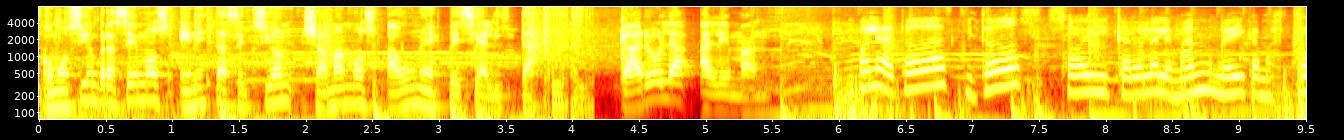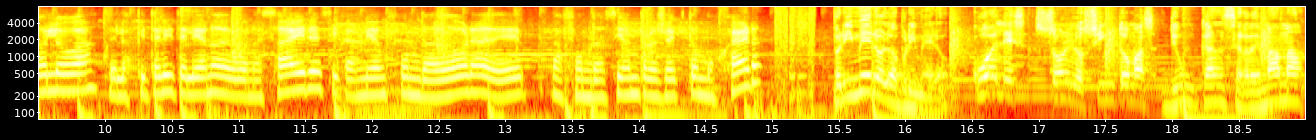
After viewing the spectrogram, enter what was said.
Como siempre hacemos, en esta sección llamamos a una especialista. Carola Alemán. Hola a todas y todos, soy Carola Alemán, médica mastóloga del Hospital Italiano de Buenos Aires y también fundadora de la Fundación Proyecto Mujer. Primero lo primero, ¿cuáles son los síntomas de un cáncer de mama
